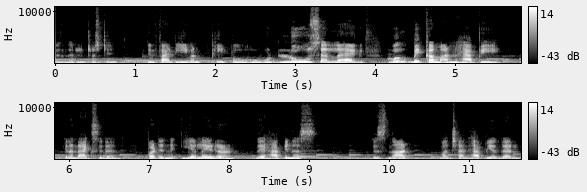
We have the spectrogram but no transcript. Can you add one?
Isn't that interesting? In fact, even people who would lose a leg will become unhappy in an accident, but in a year later, their happiness is not much unhappier than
